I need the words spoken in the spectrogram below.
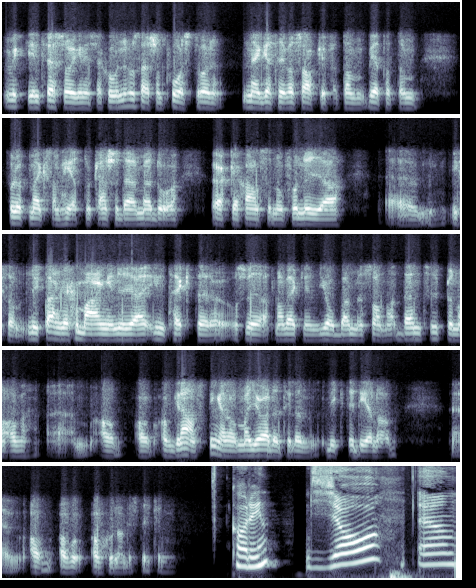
mycket intresseorganisationer och så här som påstår negativa saker för att de vet att de får uppmärksamhet och kanske därmed då ökar chansen att få nya eh, liksom, nytt engagemang, nya intäkter och så vidare. Att man verkligen jobbar med såna, den typen av, eh, av, av, av, granskningar och man gör det till en viktig del av, eh, av, av, av journalistiken. Karin? Ja, eh,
